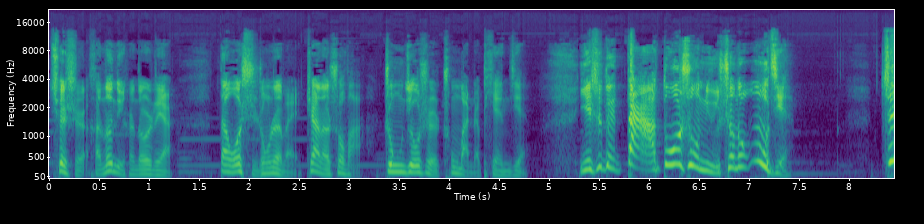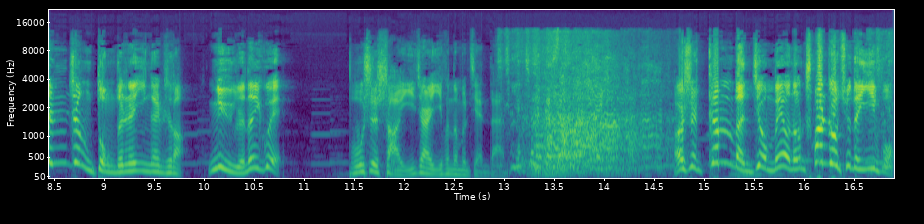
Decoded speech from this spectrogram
确实，很多女生都是这样，但我始终认为这样的说法终究是充满着偏见，也是对大多数女生的误解。真正懂的人应该知道，女人的衣柜不是少一件衣服那么简单，而是根本就没有能穿出去的衣服。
